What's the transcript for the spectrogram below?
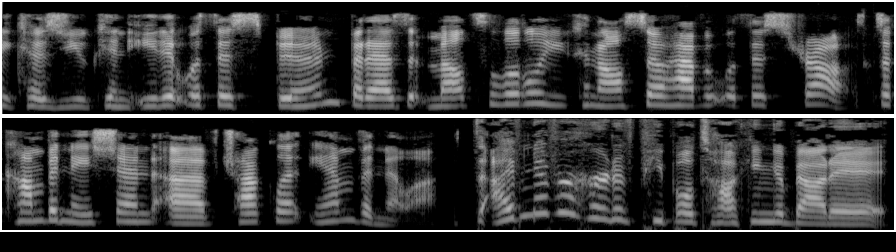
because you can eat it with a spoon, but as it melts a little, you can also have it with a straw. It's a combination of chocolate and vanilla. I've never heard of people talking about it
